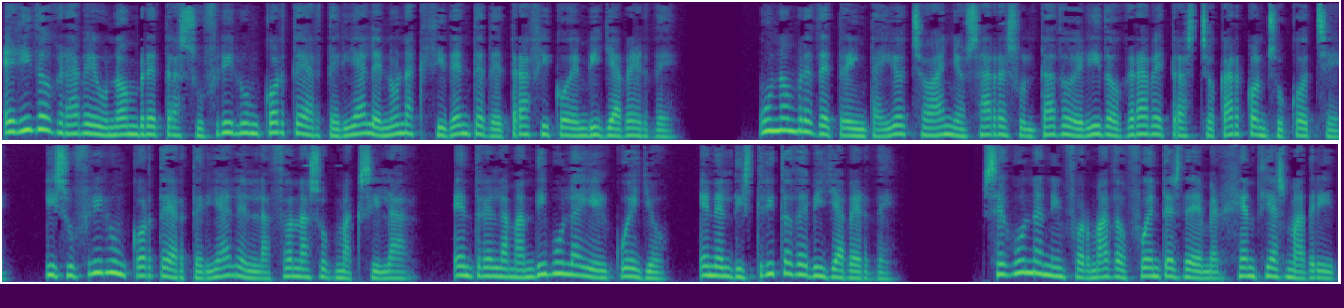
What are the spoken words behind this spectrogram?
Herido grave un hombre tras sufrir un corte arterial en un accidente de tráfico en Villaverde. Un hombre de 38 años ha resultado herido grave tras chocar con su coche y sufrir un corte arterial en la zona submaxilar, entre la mandíbula y el cuello, en el distrito de Villaverde. Según han informado fuentes de Emergencias Madrid,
